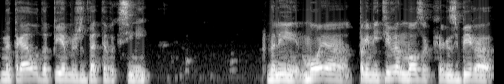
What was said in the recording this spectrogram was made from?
не трябвало да пие между двете вакцини. Нали, моя примитивен мозък разбира,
